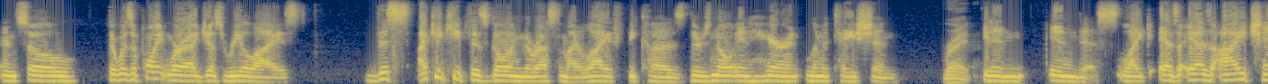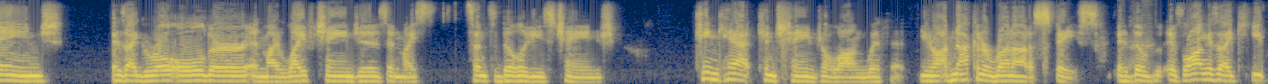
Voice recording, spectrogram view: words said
And so there was a point where I just realized this, I could keep this going the rest of my life because there's no inherent limitation Right. in in this like as as i change as i grow older and my life changes and my sensibilities change king cat can change along with it you know i'm not going to run out of space As long as i keep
